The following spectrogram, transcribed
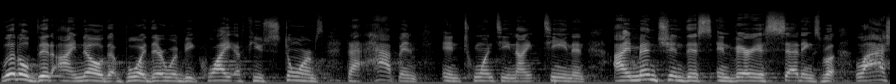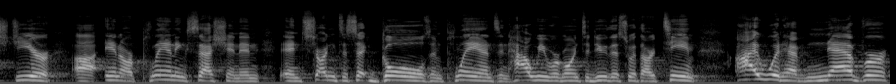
Little did I know that, boy, there would be quite a few storms that happened in 2019. And I mentioned this in various settings, but last year uh, in our planning session and, and starting to set goals and plans and how we were going to do this with our team, I would have never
